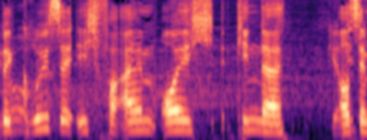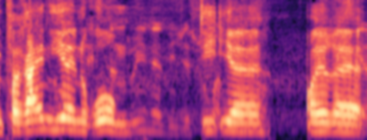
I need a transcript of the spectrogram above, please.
begrüße ich vor allem euch Kinder aus dem Verein hier in Rom, die ihr eure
